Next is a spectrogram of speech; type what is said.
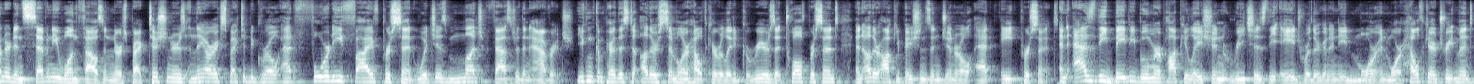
271,000 nurse practitioners and they are expected to grow at 45%, which is much faster than average. You can compare this to other similar healthcare related careers at 12% and other occupations in general at 8%. And as the baby boomer population reaches the age where they're gonna need more and more healthcare treatment,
